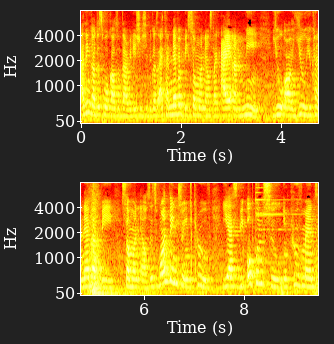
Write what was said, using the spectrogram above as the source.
i think i'll just walk out of that relationship because i can never be someone else. Like i am me. You are you. You can never be someone else. It's one thing to improve. Yes be open to improvement.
